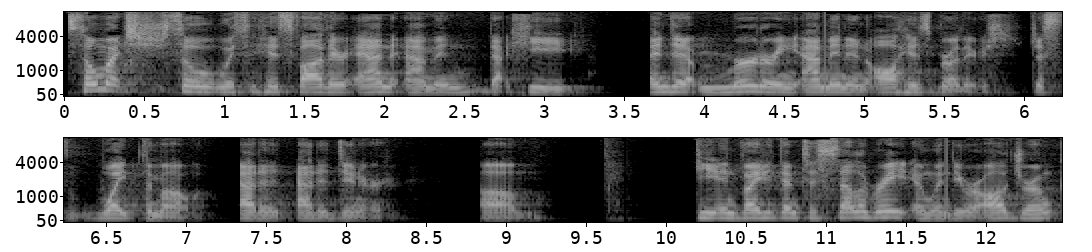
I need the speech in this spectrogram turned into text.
So much so with his father and Ammon that he ended up murdering Ammon and all his brothers, just wiped them out at a, at a dinner. Um, he invited them to celebrate, and when they were all drunk,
